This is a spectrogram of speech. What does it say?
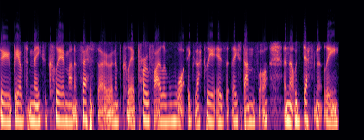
to be able to make a clear manifesto and a clear profile of what exactly it is that they stand for, and that would definitely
